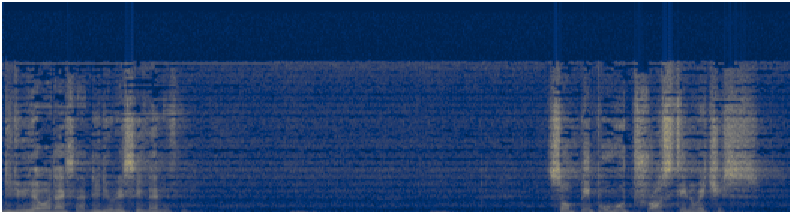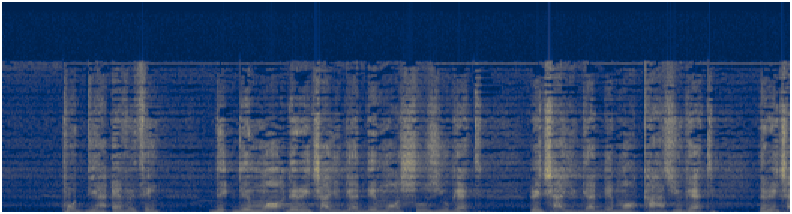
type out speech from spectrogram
did you hear what I said? Did you receive anything? So people who trust in riches put their everything. The, the more the richer you get, the more shoes you get. Richer you get, the more cars you get. The richer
